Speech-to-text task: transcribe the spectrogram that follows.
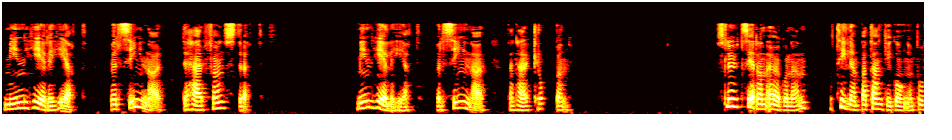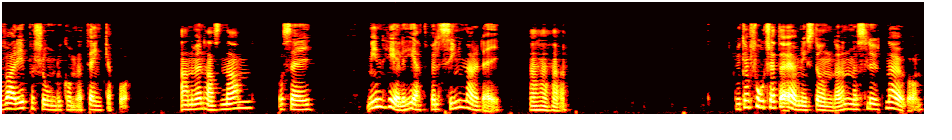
Min helighet välsignar det här fönstret. Min helighet välsignar den här kroppen. Slut sedan ögonen och tillämpa tankegången på varje person du kommer att tänka på. Använd hans namn och säg Min helighet välsignar dig. Du kan fortsätta övningsstunden med slutna ögon.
